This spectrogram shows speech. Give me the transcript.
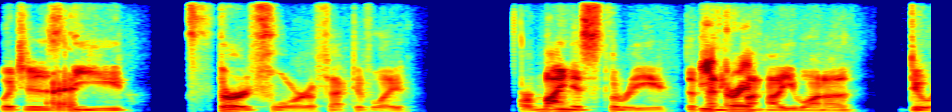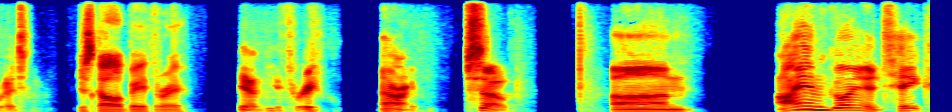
which is Alright. the third floor effectively, or minus three, depending E3. upon how you want to do it. Just call it B three. Yeah, B three. All right. So, um, I am going to take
